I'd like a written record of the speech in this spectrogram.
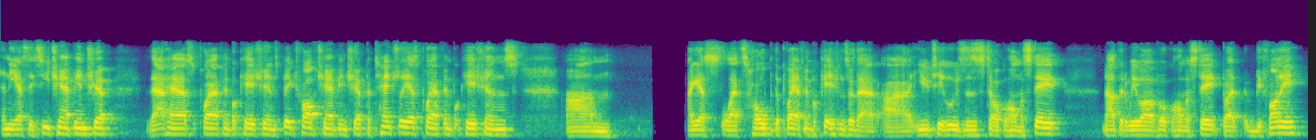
and the SEC championship that has playoff implications. Big 12 championship potentially has playoff implications. Um, I guess let's hope the playoff implications are that uh, UT loses to Oklahoma State. Not that we love Oklahoma State, but it would be funny.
